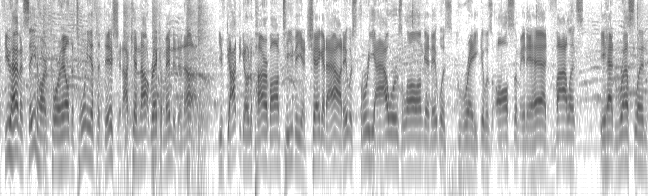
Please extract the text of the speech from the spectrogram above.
If you haven't seen Hardcore Hell, the 20th edition, I cannot recommend it enough. You've got to go to Powerbomb TV and check it out. It was three hours long and it was great. It was awesome and it had violence, it had wrestling,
